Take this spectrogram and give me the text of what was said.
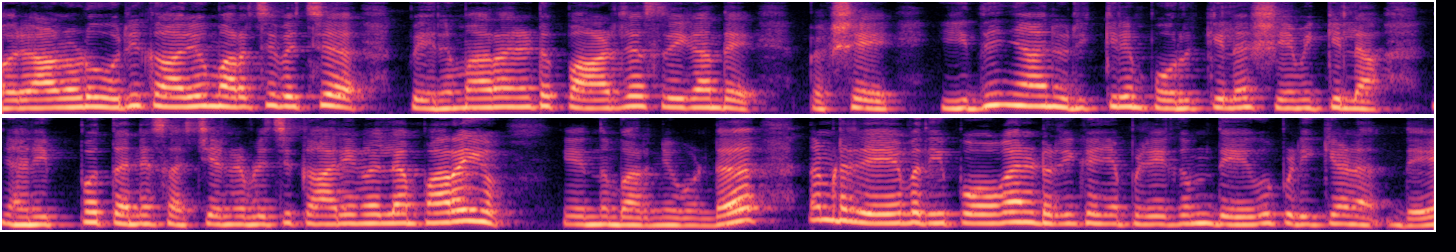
ഒരാളോട് ഒരു കാര്യവും മറച്ചു വെച്ച് പെരുമാറാനായിട്ട് പാടില്ല ശ്രീകാന്തേ. പക്ഷേ ഇത് ഞാൻ ഒരിക്കലും പൊറുക്കില്ല ക്ഷമിക്കില്ല. ഞാൻ ഇപ്പോൾ തന്നെ സച്ചിനെ വിളിച്ച് കാര്യങ്ങളെല്ലാം പറയും എന്ന് പറഞ്ഞുകൊണ്ട് നമ്മുടെ രേവതി പോകാനായിട്ട് ഒരുങ്ങി കഴിഞ്ഞപ്പോഴേക്കും ദേവ് പിടിക്കുകയാണ്. ദേ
